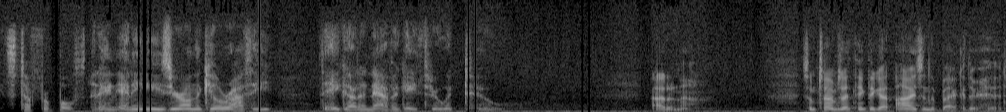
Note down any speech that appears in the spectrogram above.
it's tough for both. It ain't any easier on the Kilrathi. They gotta navigate through it too. I don't know. Sometimes I think they got eyes in the back of their head.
